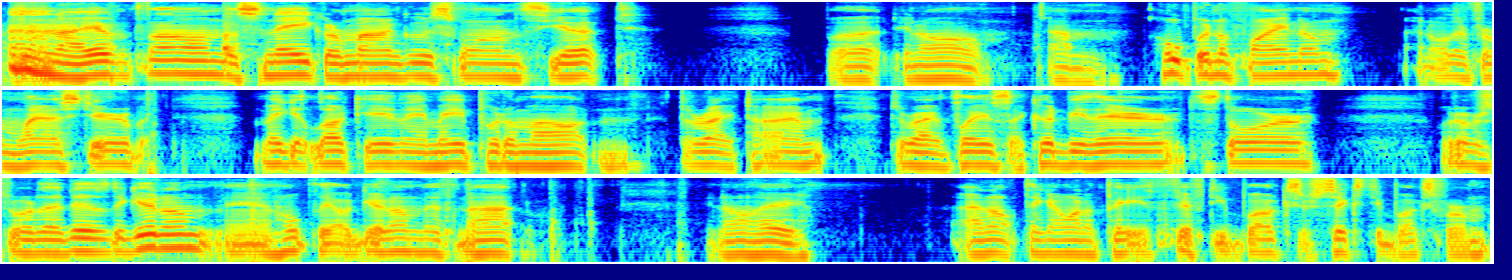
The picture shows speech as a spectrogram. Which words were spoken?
and I haven't found the snake or mongoose ones yet. But, you know, I'm hoping to find them. I know they're from last year, but may get lucky and they may put them out at the right time, the right place. I could be there at the store, whatever store that is, to get them. And hopefully I'll get them. If not, you know, hey, I don't think I want to pay 50 bucks or 60 bucks for them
